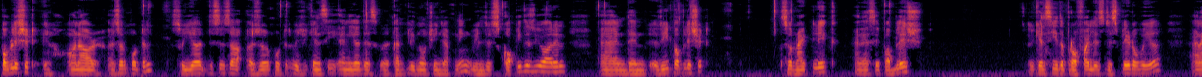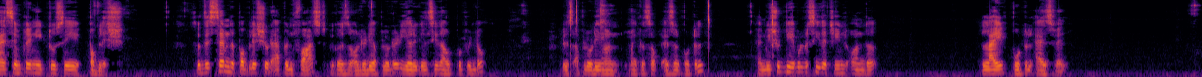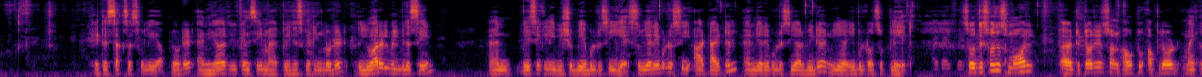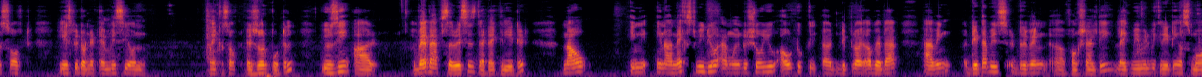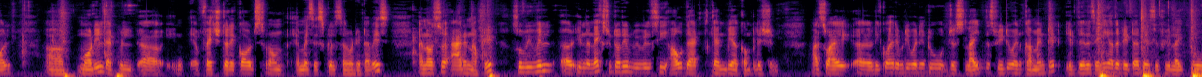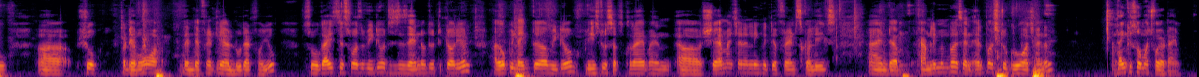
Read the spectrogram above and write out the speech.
publish it on our Azure portal. So here this is our Azure portal which you can see and here there's currently no change happening. We'll just copy this URL and then republish it. So right click and I say publish. You can see the profile is displayed over here. And I simply need to say publish. So this time the publish should happen fast because it's already uploaded. Here you can see the output window. It is uploading on Microsoft Azure portal. And we should be able to see the change on the live portal as well it is successfully uploaded and here you can see my page is getting loaded. The url will be the same and basically we should be able to see yes. So we are able to see our title and we are able to see our video and we are able to also play it. So this was a small uh, tutorials on how to upload microsoft asp.net mvc on microsoft azure portal using our web app services that i created. Now in in our next video i'm going to show you how to uh, deploy a web app having database driven uh, functionality like we will be creating a small uh, module that will uh, fetch the records from MS SQL Server database and also add an update. So we will uh, in the next tutorial we will see how that can be accomplished. Uh, so I require everybody to just like this video and comment it. If there is any other database if you like to show a demo then definitely I'll do that for you. So guys this was the video. This is the end of the tutorial. I hope you liked the video. Please do subscribe and uh, share my channel link with your friends colleagues and um, family members and help us to grow our channel. Thank you so much for your time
